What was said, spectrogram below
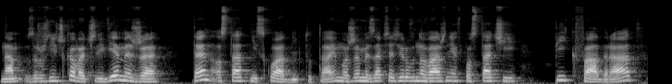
nam zróżniczkować, czyli wiemy, że ten ostatni składnik tutaj możemy zapisać równoważnie w postaci pi kwadrat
